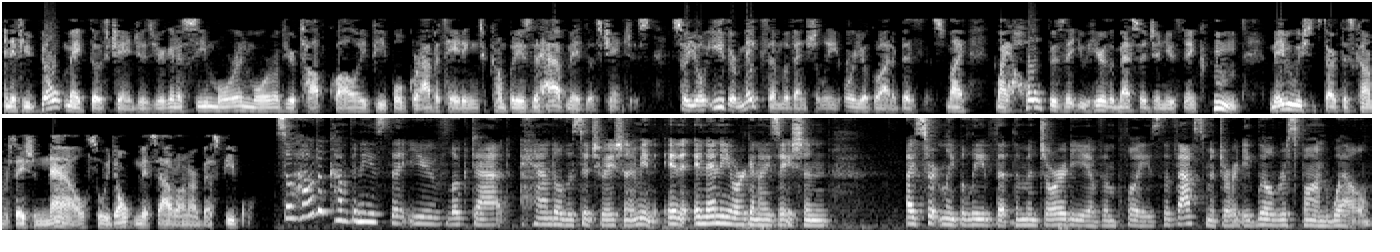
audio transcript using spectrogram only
And if you don't make those changes, you're going to see more and more of your top quality people gravitating to companies that have made those changes. So you'll either make them eventually or you'll go out of business. My, my hope is that you hear the message and you think, hmm, maybe we should start this conversation now so we don't miss out on our best people. So, how do companies that you've looked at handle the situation? I mean, in, in any organization, I certainly believe that the majority of employees, the vast majority, will respond well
